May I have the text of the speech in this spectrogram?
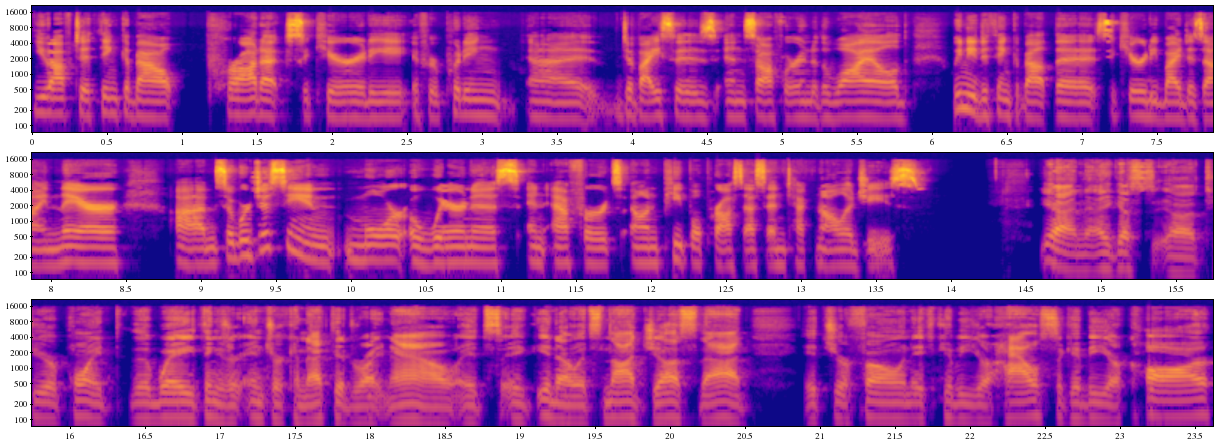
You have to think about product security if we're putting uh, devices and software into the wild we need to think about the security by design there um, so we're just seeing more awareness and efforts on people process and technologies yeah and i guess uh, to your point the way things are interconnected right now it's it, you know it's not just that it's your phone, it could be your house, it could be your car.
